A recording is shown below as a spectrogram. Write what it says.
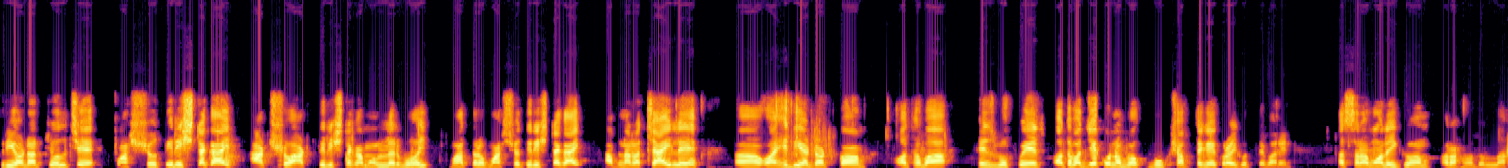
প্রি অর্ডার চলছে পাঁচশো টাকায়, আটশো আটত্রিশ টাকা মূল্যের বই, মাত্র পাঁচশো টাকায়। আপনারা চাইলে ওয়াহিদিয়া ডট কম অথবা ফেসবুক পেজ অথবা যে কোনো বুক শপ থেকে ক্রয় করতে পারেন। আসসালামু আলাইকুম রহমতুল্লাহ।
